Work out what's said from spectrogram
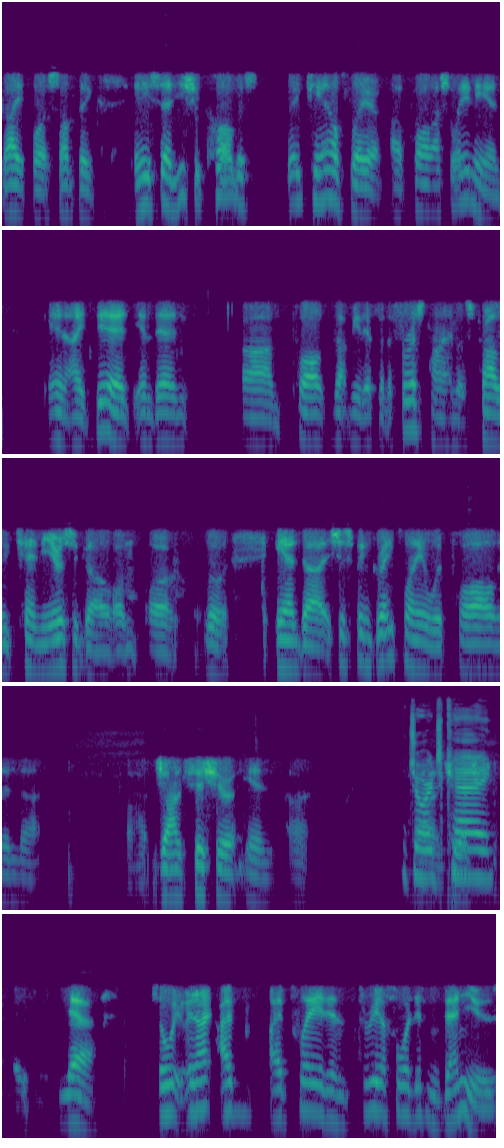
Skype or something, and he said you should call this great piano player uh, Paul Arslanian, and I did, and then um, Paul got me there for the first time. It was probably ten years ago, um, or or and uh, it's just been great playing with Paul and uh, uh, John Fisher and uh, George uh, Kay. yeah. So and I I've I played in three or four different venues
